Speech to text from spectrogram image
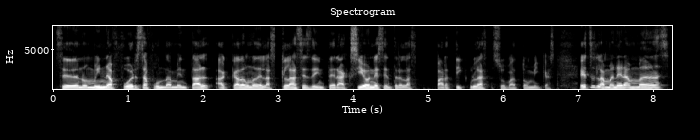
se denomina fuerza fundamental a cada una de las clases de interacciones entre las partículas subatómicas. Esta es la manera más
